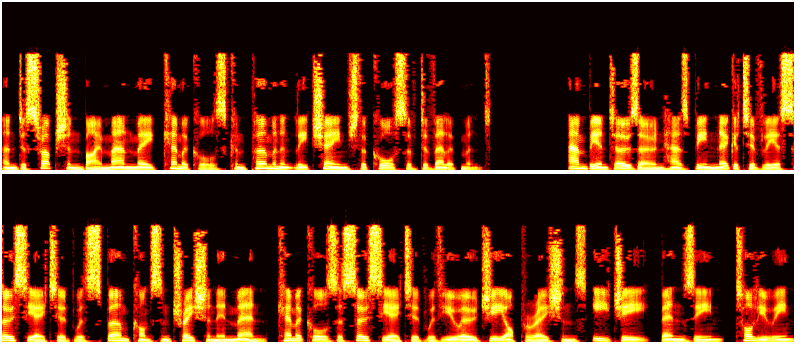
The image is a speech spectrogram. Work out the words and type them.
and disruption by man-made chemicals can permanently change the course of development. Ambient ozone has been negatively associated with sperm concentration in men. Chemicals associated with UOG operations, e.g., benzene, toluene,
